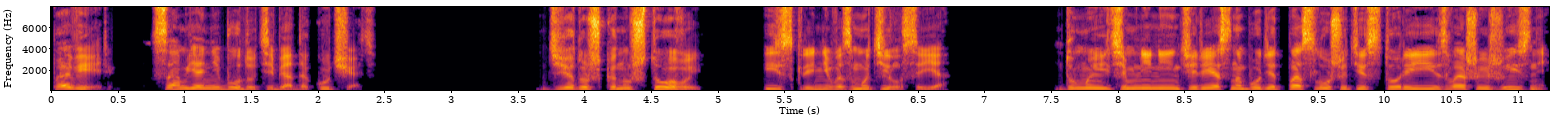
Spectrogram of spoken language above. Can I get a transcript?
Поверь, сам я не буду тебя докучать». «Дедушка, ну что вы?» — искренне возмутился я. «Думаете, мне неинтересно будет послушать истории из вашей жизни?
